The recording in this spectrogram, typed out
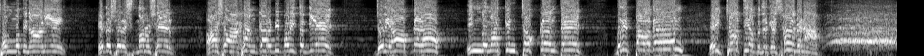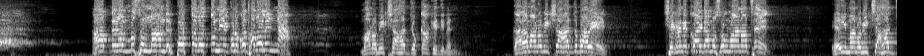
সম্মতি না নিয়ে, এদেশের মানুষের আশা আকাঙ্ক্ষার বিপরীতে গিয়ে যদি আপনারা ইঙ্গ মার্কিন চক্রান্তে দেন এই জাতি আপনাদেরকে ছাড়বে না। আপনারা মুসলমানদের প্রত্যাবর্তন নিয়ে কোনো কথা বলেন না। মানবিক সাহায্য কাকে দিবেন? কারা মানবিক সাহায্য পাবে? সেখানে কয়টা মুসলমান আছে? এই মানবিক সাহায্য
